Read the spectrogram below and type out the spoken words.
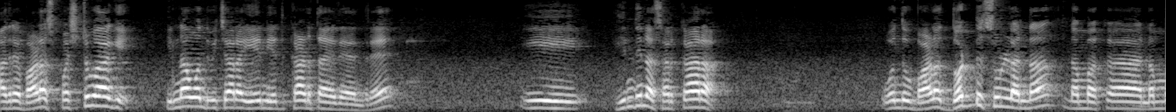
ಆದರೆ ಭಾಳ ಸ್ಪಷ್ಟವಾಗಿ ಇನ್ನೂ ಒಂದು ವಿಚಾರ ಏನು ಎದ್ದು ಕಾಣ್ತಾ ಇದೆ ಅಂದರೆ, ಈ ಹಿಂದಿನ ಸರ್ಕಾರ ಒಂದು ಬಹಳ ದೊಡ್ಡ ಸುಳ್ಳನ್ನು ನಮ್ಮ ಕ, ನಮ್ಮ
